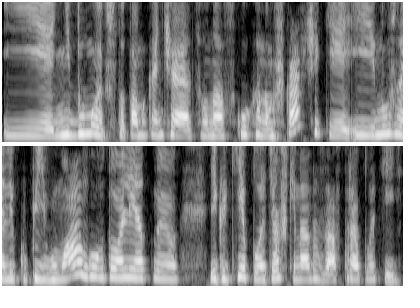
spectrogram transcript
и не думают, что там кончается у нас в кухонном шкафчике, и нужно ли купить бумагу туалетную, и какие платежки надо завтра оплатить.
